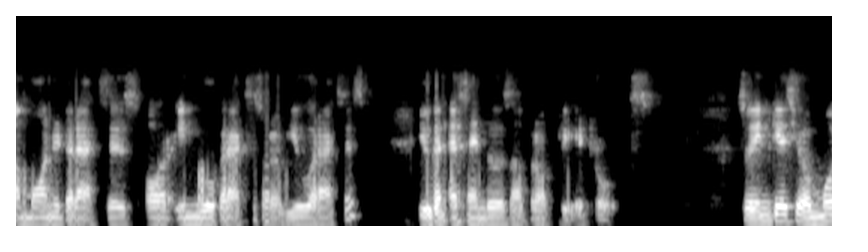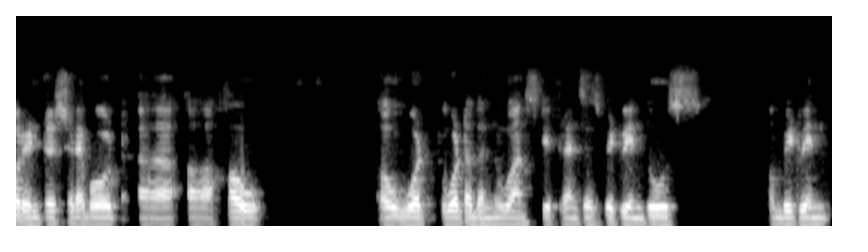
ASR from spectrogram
a monitor access or invoker access or a viewer access, you can assign those appropriate roles. So in case you're more interested about uh, uh, how, uh, what, what are the nuanced differences between those, between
